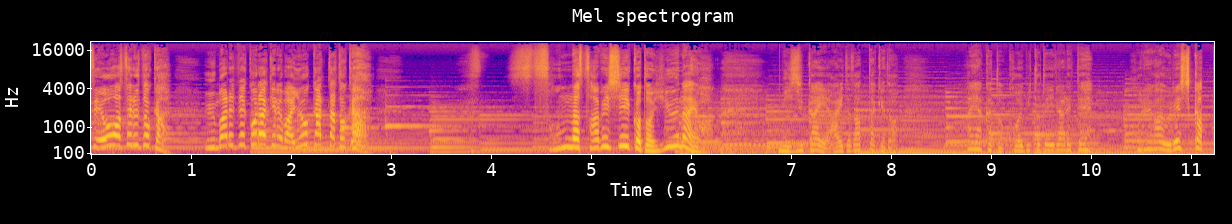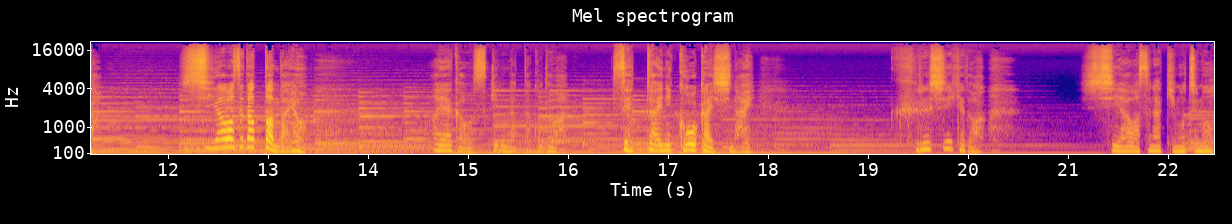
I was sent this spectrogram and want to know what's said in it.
背負わせるとか生まれてこなければよかったとか。そんな寂しいこと言うなよ。短い間だったけど綾香と恋人でいられて俺は嬉しかった。幸せだったんだよ綾香を好きになったことは絶対に後悔しない。苦しいけど幸せな気持ちも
